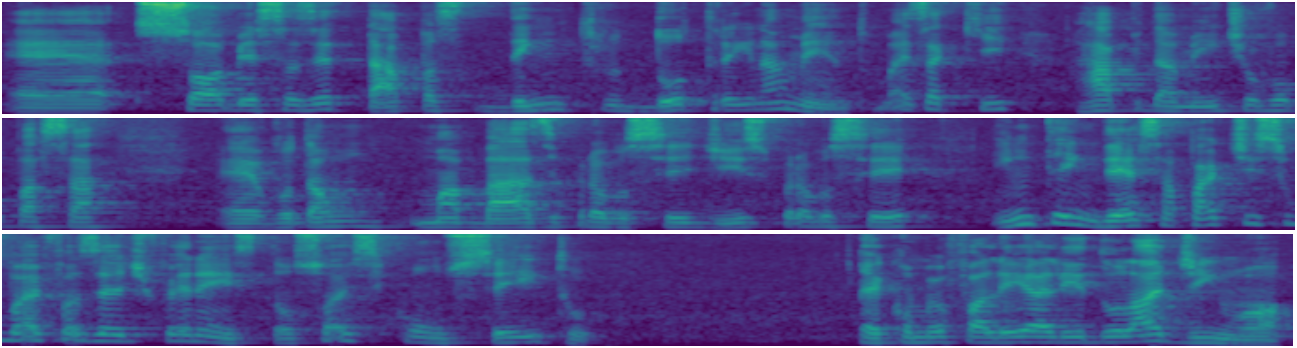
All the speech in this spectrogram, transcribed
é, sobe essas etapas dentro do treinamento. Mas aqui, rapidamente, eu vou passar, é, vou dar um, uma base para você disso, para você entender essa parte, isso vai fazer a diferença. Então, só esse conceito é como eu falei ali do ladinho, ó.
